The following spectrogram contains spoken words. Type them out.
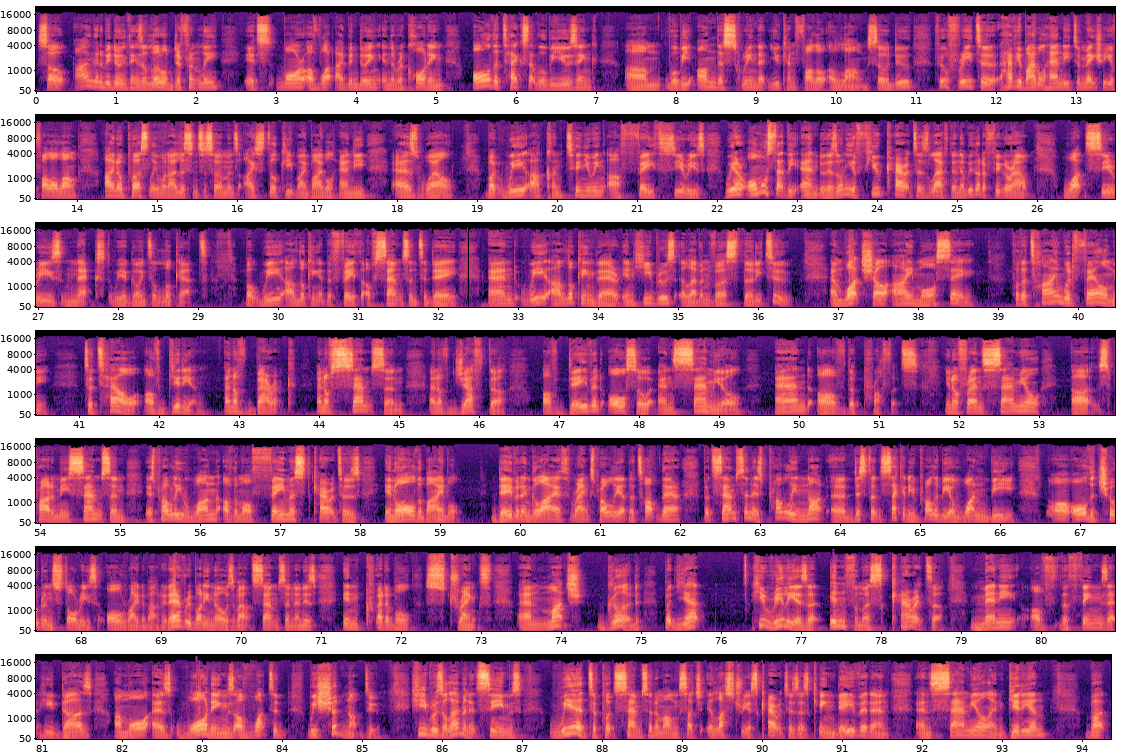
So I'm going to be doing things a little differently. It's more of what I've been doing in the recording. All the text that we'll be using um, will be on the screen that you can follow along. So do feel free to have your Bible handy to make sure you follow along. I know personally when I listen to sermons, I still keep my Bible handy as well. But we are continuing our faith series. We are almost at the end. There's only a few characters left, and then we got to figure out what series next we are going to look at but we are looking at the faith of Samson today, and we are looking there in Hebrews 11, verse 32. And what shall I more say? For the time would fail me to tell of Gideon, and of Barak, and of Samson, and of Jephthah, of David also, and Samuel, and of the prophets. You know, friends, Samuel uh, pardon me, Samson is probably one of the more famous characters in all the Bible. David and Goliath ranks probably at the top there, but Samson is probably not a distant second. He'd probably be a 1B. All, all, the children's stories all write about it. Everybody knows about Samson and his incredible strength and much good, but yet he really is an infamous character. Many of the things that he does are more as warnings of what to, we should not do. Hebrews 11, it seems, weird to put Samson among such illustrious characters as King David and, and Samuel and Gideon, but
